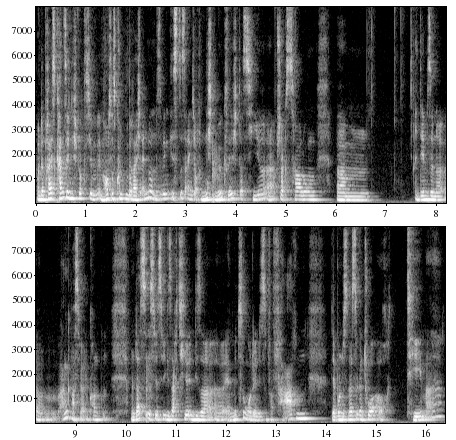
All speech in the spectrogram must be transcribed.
Und der Preis kann sich nicht wirklich im, im Haushaltskundenbereich ändern und deswegen ist es eigentlich auch nicht möglich, dass hier äh, Abschlagszahlungen ähm, in dem Sinne ähm, angepasst werden konnten. Und das ist jetzt, wie gesagt, hier in dieser äh, Ermittlung oder in diesem Verfahren der Bundesnetzagentur auch Thema.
